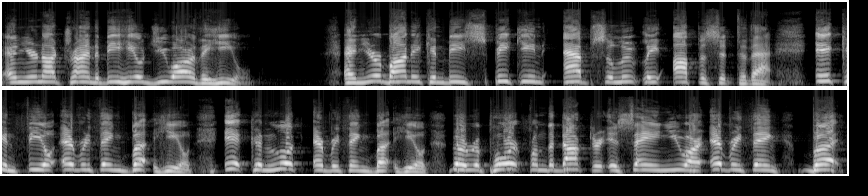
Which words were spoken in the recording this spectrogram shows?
and you're not trying to be healed, you are the healed. And your body can be speaking absolutely opposite to that. It can feel everything but healed. It can look everything but healed. The report from the doctor is saying you are everything but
